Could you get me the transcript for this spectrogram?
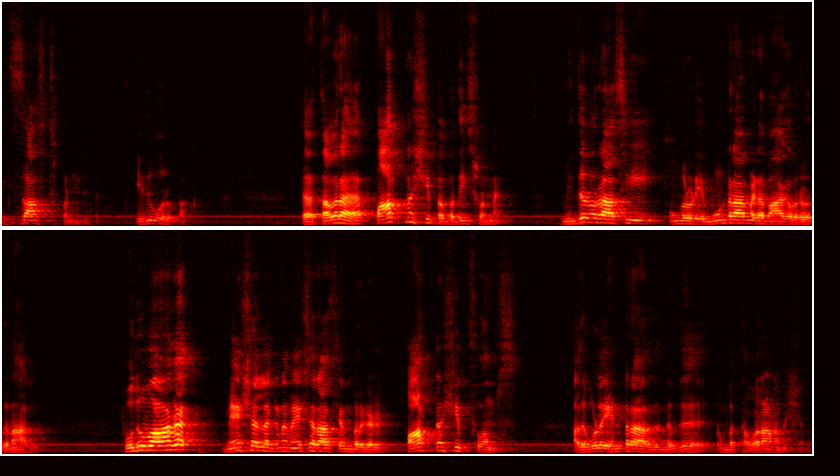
எக்ஸாஸ்ட் பண்ணிடுது. இது ஒரு பக்கம். இதை தவிர பார்ட்னர்ஷிப்பை பற்றி சொன்னேன். மிதுன ராசி உங்களுடைய மூன்றாம் இடமாக வருவதனால் பொதுவாக மேஷ லக்ன மேஷராசி என்பர்கள் பார்ட்னர்ஷிப் ஃபார்ம்ஸ் அதுக்குள்ளே என்டர் ஆகுதுங்கிறது ரொம்ப தவறான விஷயம்.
